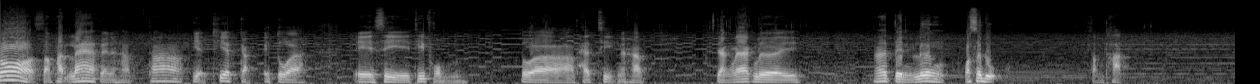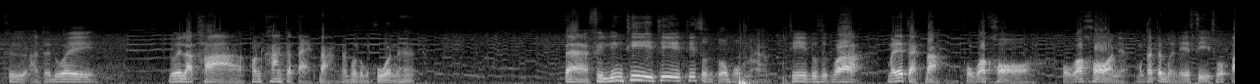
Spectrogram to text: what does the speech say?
ก็สัมผัสแรกเลยนะครับ ถ้าเปรียบเทียบกับไอตัว AC ที่ผมตัวแพทริกนะครับ อย่างแรกเลยน่าจะเป็นเรื่องวัสดุสัมผัส คืออาจจะด้วยด้วยราคาค่อนข้างจะแตกต่างกันพอสมควรนะฮะแต่ฟีลลิ่งที่ที่ที่ส่วนตัวผมนะครับ ที่รู้สึกว่าไม่ได้แตกต่าง ผมว่าคอ ผมว่าคอเนี่ย มันก็จะเหมือน AC ทั่วไป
